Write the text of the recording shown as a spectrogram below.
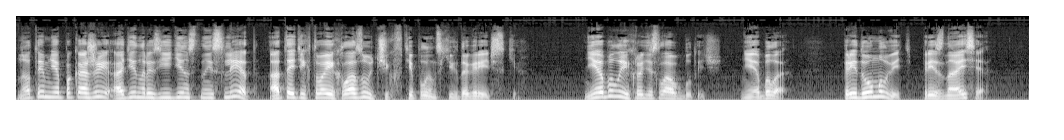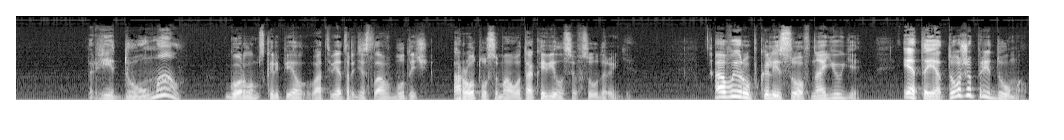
Но ты мне покажи один раз единственный след от этих твоих лазутчиков теплынских да греческих. Не было их, Радислав Бутыч? Не было. Придумал ведь, признайся». «Придумал?» — горлом скрипел в ответ Радислав Бутыч, а рот у самого так и вился в судороге. А вырубка лесов на юге? Это я тоже придумал?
